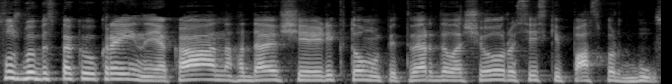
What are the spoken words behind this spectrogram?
Служби безпеки України, яка нагадаю ще рік тому підтвердила, що російський паспорт був.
